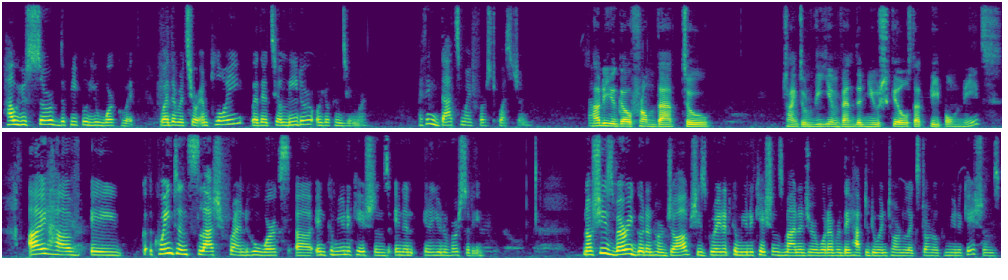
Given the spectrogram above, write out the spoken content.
how you serve the people you work with, whether it's your employee, whether it's your leader or your consumer? I think that's my first question. How do you go from that to trying to reinvent the new skills that people need? I have a acquaintance slash friend who works uh, in communications in, an, in a university. Now she's very good in her job. She's great at communications manager, whatever they have to do, internal, external communications.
